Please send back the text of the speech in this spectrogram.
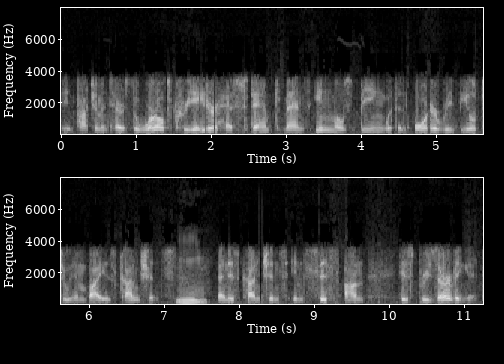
in Pacem in Terris, the world's creator has stamped man's inmost being with an order revealed to him by his conscience, mm. and his conscience insists on his preserving it.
